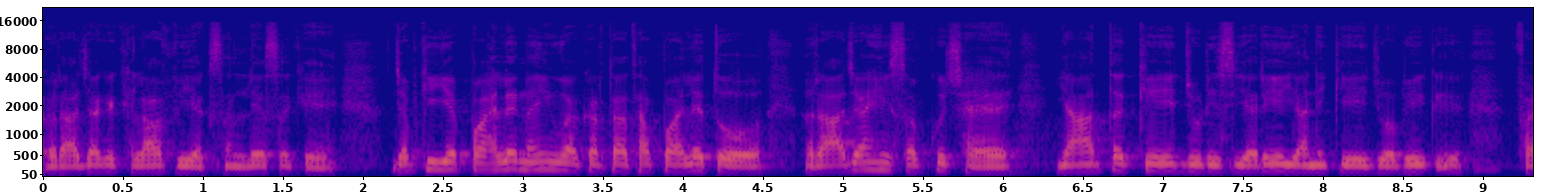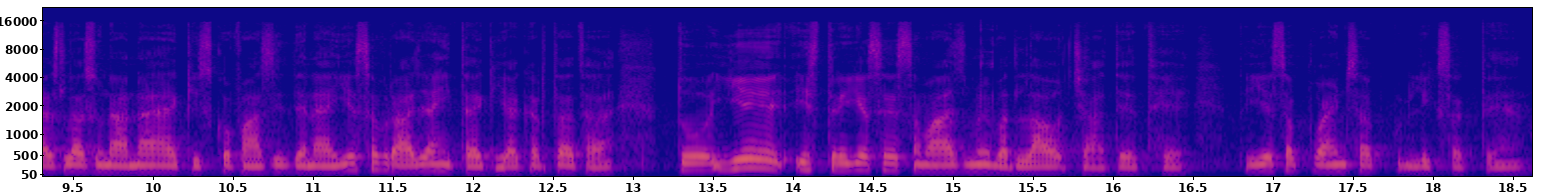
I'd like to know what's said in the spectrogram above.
राजा के खिलाफ भी एक्शन ले सके। जबकि ये पहले नहीं हुआ करता था। पहले तो राजा ही सब कुछ है। यहाँ तक कि जुडिशियरी यानी कि जो भी फैसला सुनाना है, किसको फांसी देना है, ये सब राजा ही तय किया करता था। तो ये इस तरीके से समाज में बदलाव चाहते थे। तो ये सब पॉइंट्स आप लिख सकते हैं।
